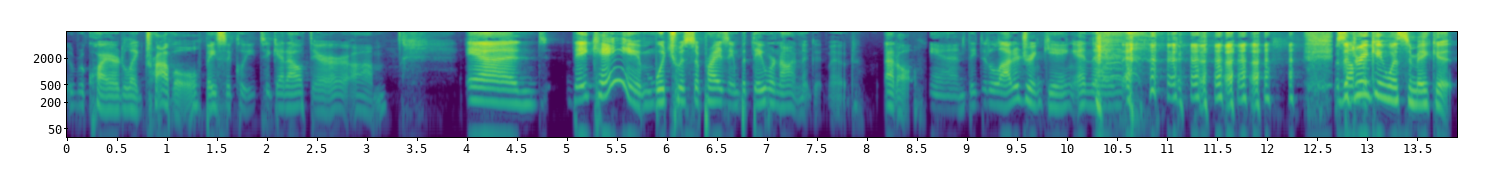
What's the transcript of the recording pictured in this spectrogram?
required like travel basically to get out there. Um, and they came, which was surprising, but they were not in a good mood at all. And they did a lot of drinking, and then the drinking was to make it.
